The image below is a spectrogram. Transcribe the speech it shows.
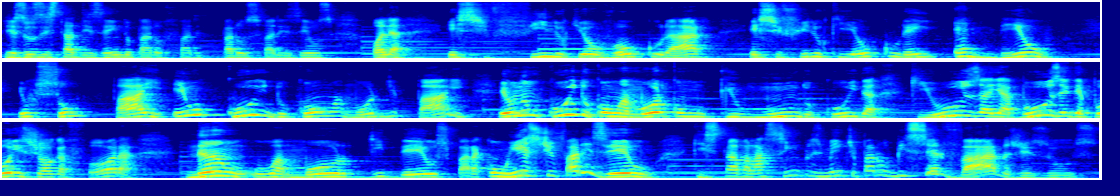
Jesus está dizendo para os fariseus: Olha, este filho que eu vou curar, este filho que eu curei é meu. Eu sou pai, eu cuido com o amor de pai. Eu não cuido com o amor como que o mundo cuida, que usa e abusa e depois joga fora. Não, o amor de Deus para com este fariseu que estava lá simplesmente para observar Jesus.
